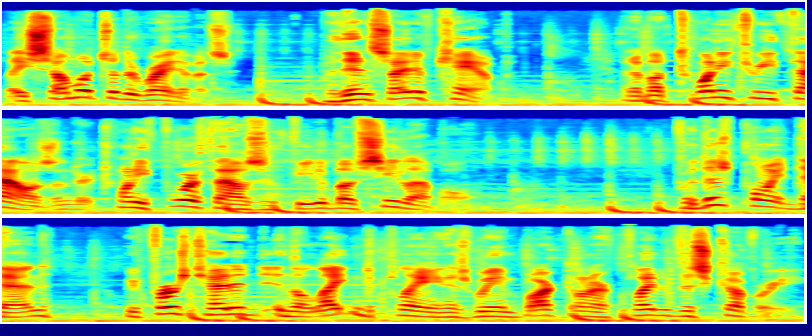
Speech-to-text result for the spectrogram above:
lay somewhat to the right of us, within sight of camp, at about 23,000 or 24,000 feet above sea level. For this point, then, we first headed in the lightened plane as we embarked on our flight of discovery.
